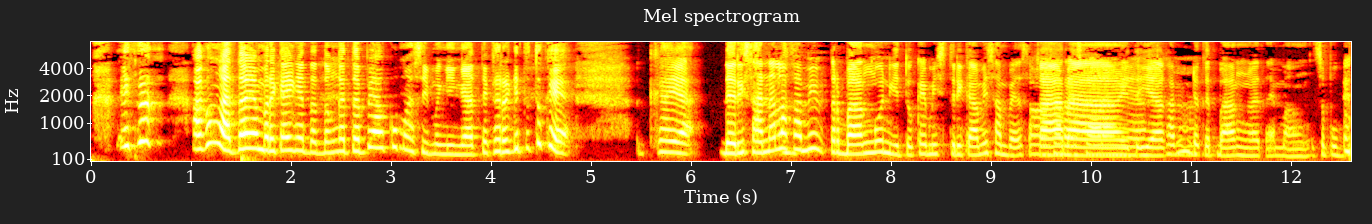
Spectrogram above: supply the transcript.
aku nggak tahu ya mereka ingat atau enggak tapi aku masih mengingatnya karena kita tuh kayak kayak dari sanalah kami terbangun gitu chemistry kami sampai sekarang, Oh, sekarang, gitu ya. ya kami Hmm. deket banget emang sepupu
